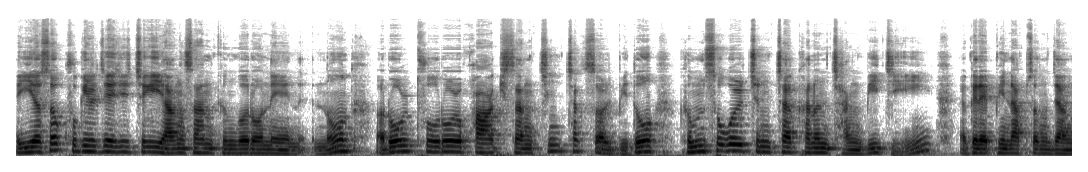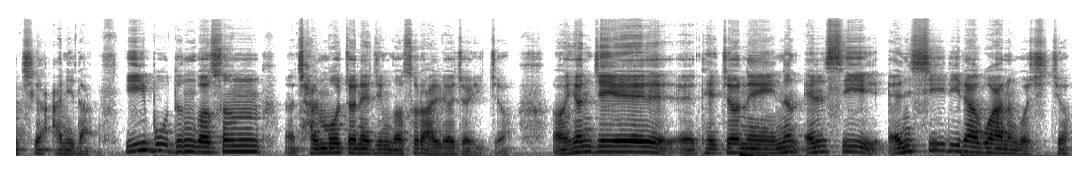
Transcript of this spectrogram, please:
이어서 국일제 지 측이 양산 근거로 내놓은 롤투롤 화학기상 증착 설비도 금속을 증착하는 장비지 그래핀 합성 장치가 아니다. 이 모든 것은 잘못 전해진 것으로 알려져 있죠. 어, 현재 대전에 있는 LC, NCD라고 하는 것이죠.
